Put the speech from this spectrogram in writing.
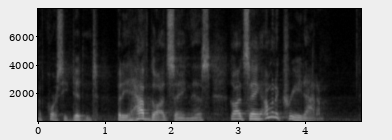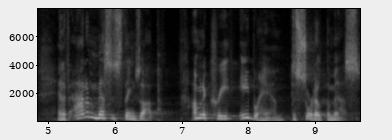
Of course, he didn't, but he have God saying this. God saying, I'm going to create Adam. And if Adam messes things up, I'm going to create Abraham to sort out the mess.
